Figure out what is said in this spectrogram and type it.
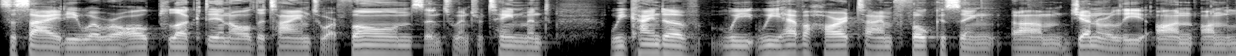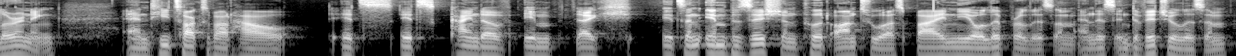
society where we're all plugged in all the time to our phones and to entertainment we kind of we we have a hard time focusing um, generally on on learning. And he talks about how it's it's kind of Im- like it's an imposition put onto us by neoliberalism and this individualism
